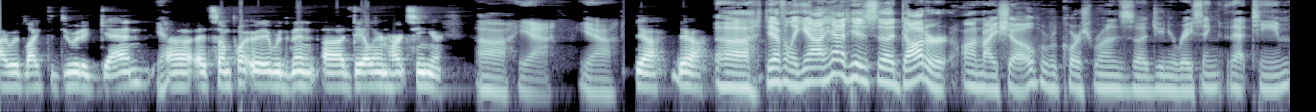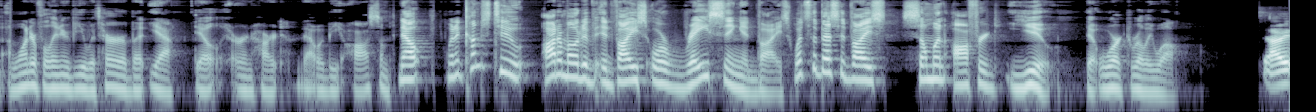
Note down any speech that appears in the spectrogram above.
I would like to do it again Yeah. uh, at some point. It would have been uh, Dale Earnhardt Sr. Ah, yeah, Yeah. Yeah. Yeah. Uh, definitely. Yeah. I had his uh, daughter on my show, who, of course, runs uh, junior racing, that team. A wonderful interview with her. But yeah, Dale Earnhardt. That would be awesome. Now, when it comes to automotive advice or racing advice, what's the best advice someone offered you that worked really well? I,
